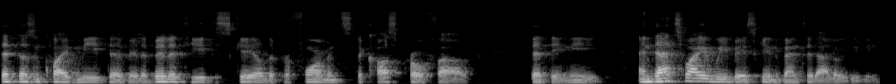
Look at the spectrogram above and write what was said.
that doesn't quite meet the availability the scale the performance the cost profile that they need and that's why we basically invented AlloyDB.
